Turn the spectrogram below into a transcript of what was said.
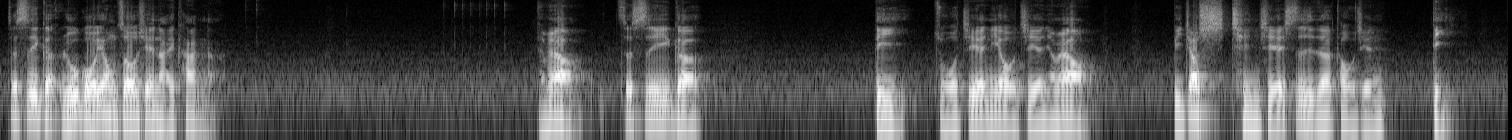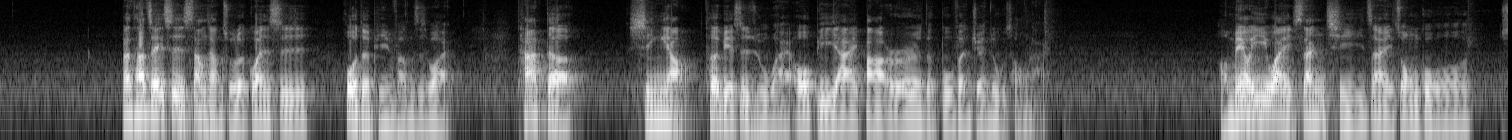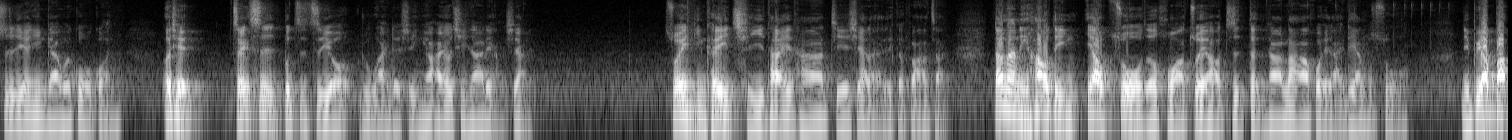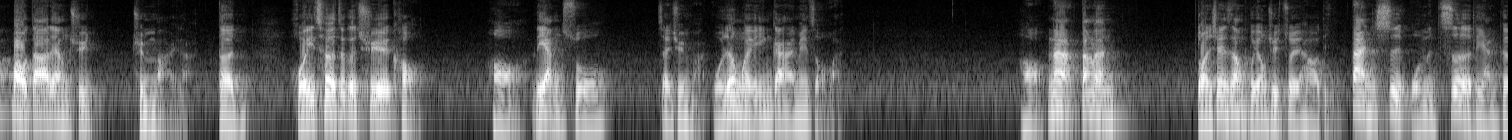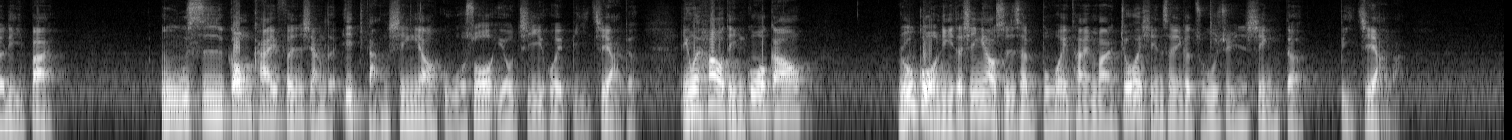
这是一个如果用周线来看呢，有没有？这是一个底左肩右肩，有没有？比较倾斜式的头肩底。那它这一次上涨，除了官司获得平反之外，它的新药，特别是乳癌 OBI 八二二的部分卷土重来，好，没有意外，三期在中国试验应该会过关，而且这一次不只只有乳癌的新药，还有其他两项，所以你可以期待它接下来的一个发展。当然，你号顶要做的话，最好是等它拉回来量缩，你不要爆爆大量去去买了，等回撤这个缺口。好，量缩再去买，我认为应该还没走完。好，那当然，短线上不用去追号顶，但是我们这两个礼拜无私公开分享的一档新药股，我说有机会比价的，因为号顶过高，如果你的星耀时辰不会太慢，就会形成一个族群性的比价嘛。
